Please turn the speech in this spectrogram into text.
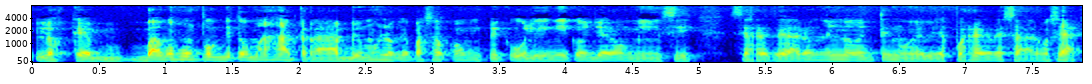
Los que vamos un poquito más atrás, vimos lo que pasó con Piculín y con Jerome Mincy, se retiraron en el 99 y después regresaron. O sea,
